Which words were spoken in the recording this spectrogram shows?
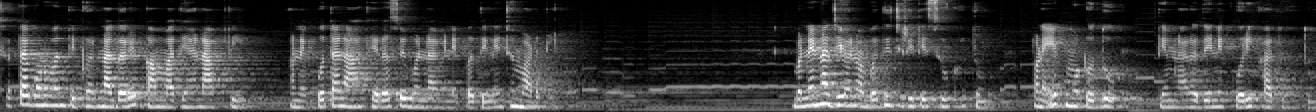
છતાં ગુણવંતી ઘરના દરેક કામમાં ધ્યાન આપતી અને પોતાના હાથે રસોઈ બનાવીને પતિને જમાડતી. બંનેના જીવનમાં બધી જ રીતે સુખ હતું, પણ એક મોટું દુઃખ તેમના હૃદયને કોરી ખાતું હતું.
